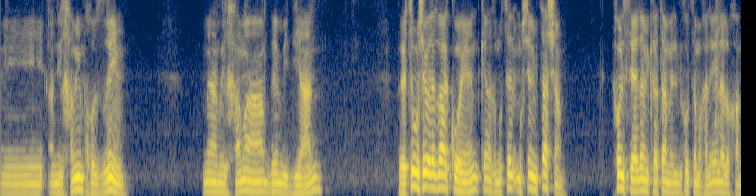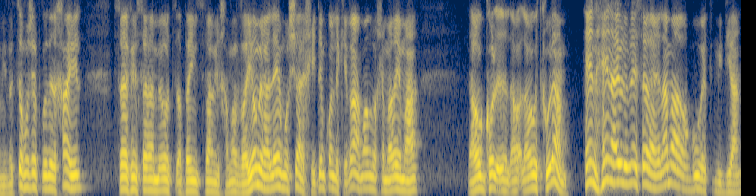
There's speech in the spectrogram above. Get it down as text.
שהנלחמים חוזרים מהמלחמה במדיין, ויצאו משה ואלעזר הכהן, כן, אז משה, משה נמצא שם. כל נשיאי אדם לקראתם אל מחוץ למחנה, אל הלוחמים. ויצאו משה לפקודי לחיל, עשרה אלפים עשרה מאות הבאים מצבא המלחמה, ויאמר עליהם משה, הכיתם כל נקבה, אמרנו לכם הרי מה? להרוג, כל, להרוג את כולם. הן הן היו לבני ישראל, הרי למה הרגו את מדיין?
